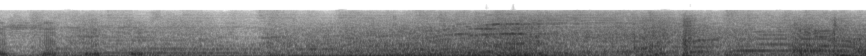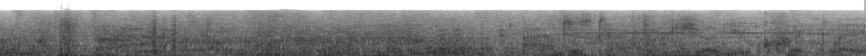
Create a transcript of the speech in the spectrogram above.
I'll just have to kill you quickly.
